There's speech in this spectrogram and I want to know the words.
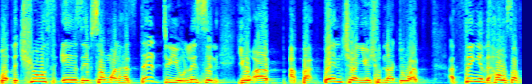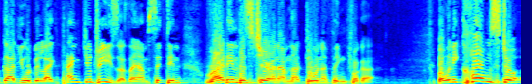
But the truth is, if someone has said to you, listen, you are a backbencher and you should not do a, a thing in the house of God, you will be like, thank you, Jesus. I am sitting right in this chair and I'm not doing a thing for God. But when it comes to,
